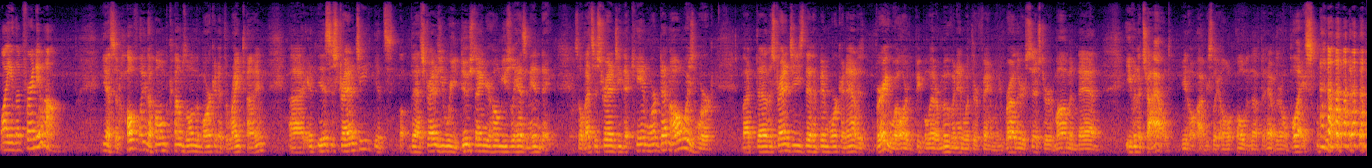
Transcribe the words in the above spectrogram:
while you look for a new home. Yes, and hopefully the home comes on the market at the right time. Uh, it is a strategy. It's that strategy where you do stay in your home usually has an end date. So that's a strategy that can work, doesn't always work, but uh, the strategies that have been working out is very well are the people that are moving in with their family, brother, sister, mom and dad, even a child, you know, obviously old, old enough to have their own place.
